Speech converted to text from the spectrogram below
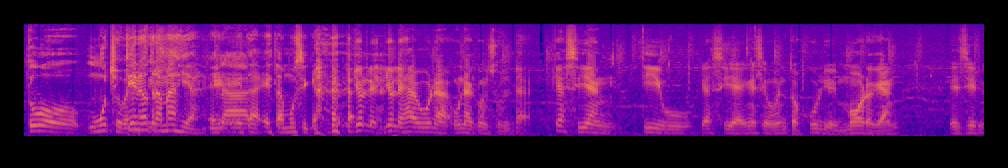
tuvo mucho Tiene otra magia eh, Claro. esta, esta música. Yo, le- yo les hago una, una consulta. ¿Qué hacían Tibu, qué hacía en ese momento Julio y Morgan? Es decir,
